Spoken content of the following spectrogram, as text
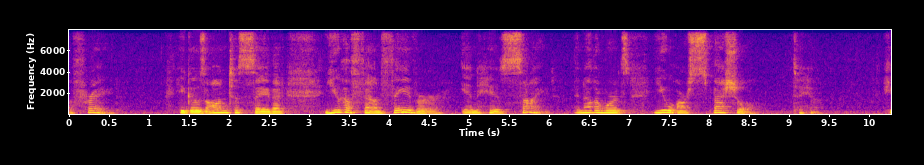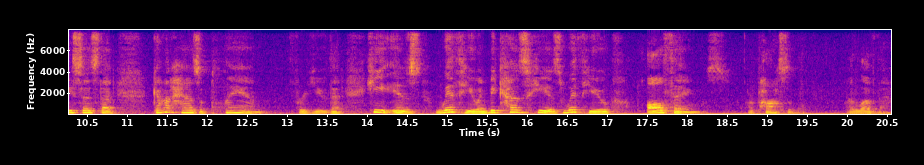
afraid. He goes on to say that you have found favor in his sight. In other words, you are special to him. He says that God has a plan for you, that he is with you, and because he is with you, all things are possible. I love that.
